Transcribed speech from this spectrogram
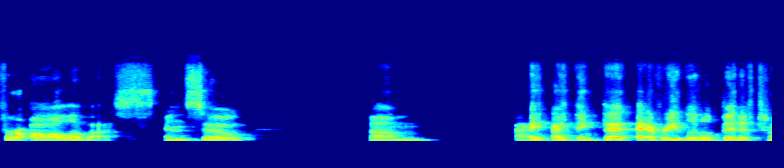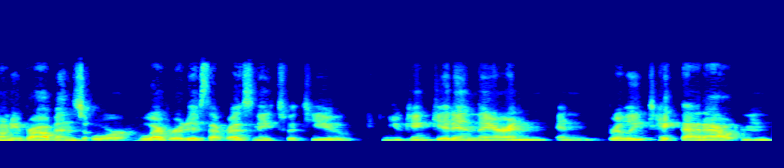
for all of us. And so um, I, I think that every little bit of tony robbins or whoever it is that resonates with you you can get in there and and really take that out and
